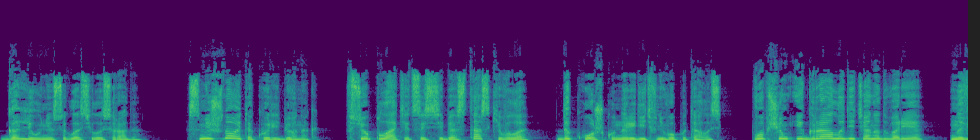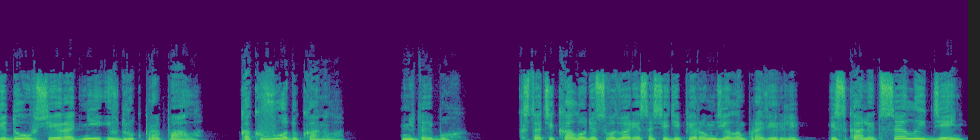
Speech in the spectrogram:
Галюня», — согласилась Рада. «Смешной такой ребенок. Все платьице с себя стаскивала, да кошку нарядить в него пыталась. В общем, играла дитя на дворе, на виду у всей родни, и вдруг пропала. Как в воду канула. Не дай бог. Кстати, колодец во дворе соседи первым делом проверили. Искали целый день.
